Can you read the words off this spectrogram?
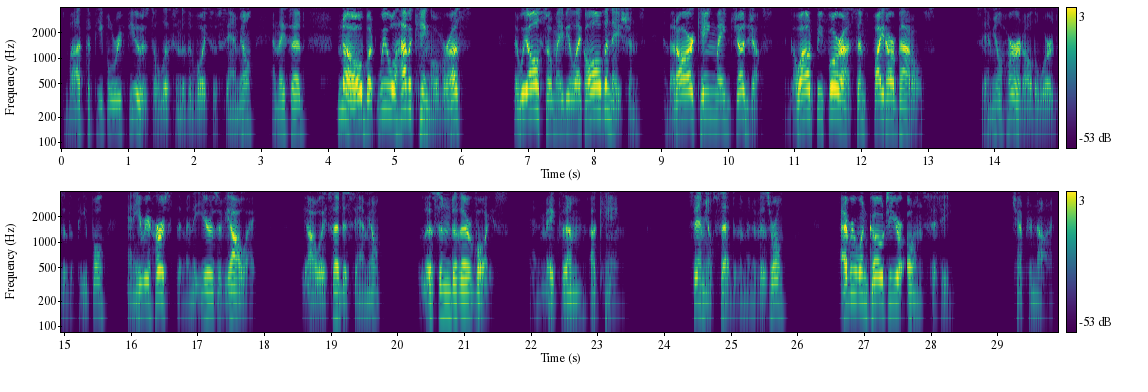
But the people refused to listen to the voice of Samuel, and they said, No, but we will have a king over us, that we also may be like all the nations, and that our king may judge us, and go out before us and fight our battles. Samuel heard all the words of the people, and he rehearsed them in the ears of Yahweh. Yahweh said to Samuel, Listen to their voice, and make them a king. Samuel said to the men of Israel, Everyone go to your own city. Chapter 9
